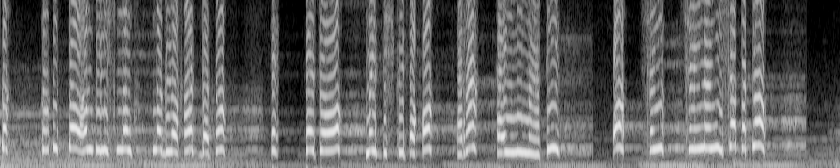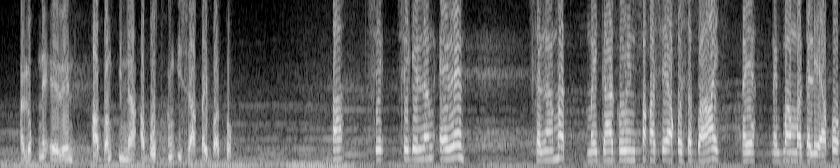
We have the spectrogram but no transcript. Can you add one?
Ba, bakit ba ang bilis mong maglakad, Bato? Eh, eto, may biskwit ako. Tara, kainin natin. Oh, sa'yo, sa'yo na ang isa, Bato. Alok ni Ellen habang inaabot ang isa kay Bato. Ah, si sige lang, Ellen. Salamat. May gagawin pa kasi ako sa bahay, kaya nagmamadali ako.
